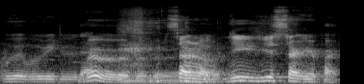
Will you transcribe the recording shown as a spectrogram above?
We will redo that. Start it over. You, you start your part.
